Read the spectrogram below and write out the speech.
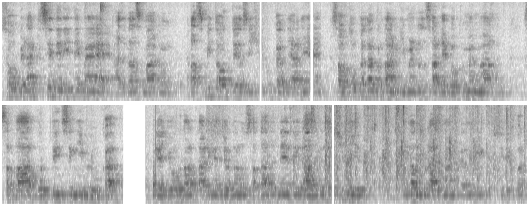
ਸੋ ਬਿਨਾਂ ਕਿਸੇ ਦੇਰੀ ਦੇ ਮੈਂ ਅੱਜ ਦਾ ਸਮਾਗਮ ਰਸਮੀ ਤੌਰ ਤੇ ਅਸੀਂ ਸ਼ੁਰੂ ਕਰਨ ਜਾ ਰਹੇ ਹਾਂ। ਸਭ ਤੋਂ ਪਹਿਲਾਂ ਪ੍ਰਧਾਨਗੀ ਮੰਡਲ, ਸਾਡੇ ਮੁੱਖ ਮਹਿਮਾਨ ਸਰਦਾਰ ਗੁਰਪ੍ਰੀਤ ਸਿੰਘ ਜੀ ਮਲੂਕਾ ਦੀਆਂ ਜ਼ੋਰਦਾਰ ਤਾੜੀਆਂ ਚ ਉਹਨਾਂ ਨੂੰ ਸੱਦਾ ਦਿੰਦੇ ਹਾਂ ਤੇ ਰਾਜਵਿੰਦਰ ਸ਼ਮੀਰ ਉਹਨਾਂ ਨੂੰ ਵਿਰਾਜਮਾਨ ਕਰਨਗੇ ਕੁਰਸੀ ਦੇ ਉੱਪਰ।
